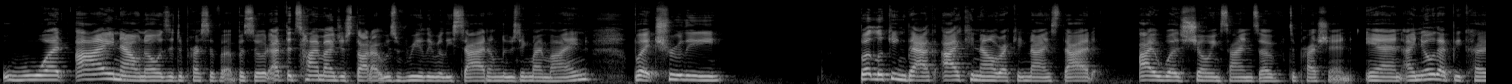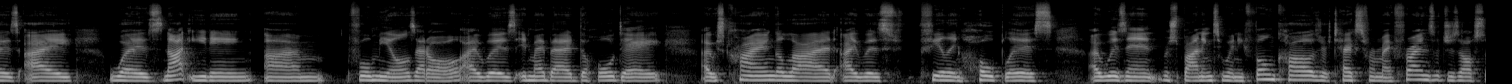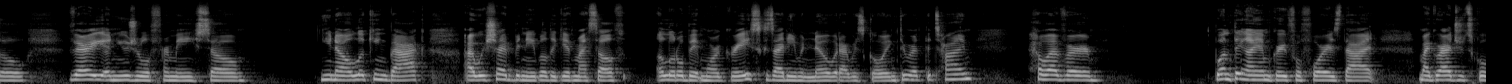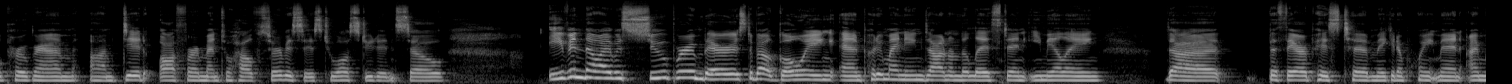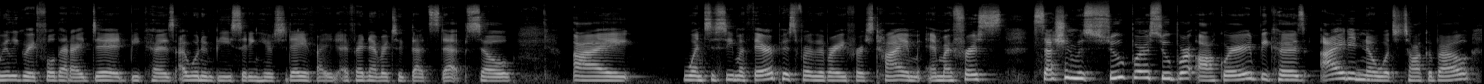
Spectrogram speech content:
what I now know is a depressive episode. At the time, I just thought I was really, really sad and losing my mind. But truly, but looking back, I can now recognize that I was showing signs of depression. And I know that because I was not eating um, full meals at all. I was in my bed the whole day. I was crying a lot. I was feeling hopeless. I wasn't responding to any phone calls or texts from my friends, which is also very unusual for me. So, you know, looking back, I wish I'd been able to give myself a little bit more grace because I didn't even know what I was going through at the time. However, one thing I am grateful for is that my graduate school program um, did offer mental health services to all students. So even though I was super embarrassed about going and putting my name down on the list and emailing the the therapist to make an appointment, I'm really grateful that I did because I wouldn't be sitting here today if I if I never took that step. So I went to see my therapist for the very first time and my first session was super super awkward because I didn't know what to talk about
